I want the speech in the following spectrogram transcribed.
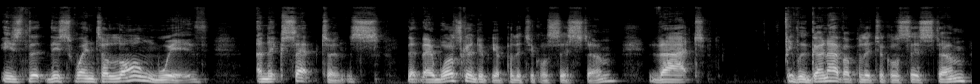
is that this went along with an acceptance that there was going to be a political system that if we are going to have a political system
